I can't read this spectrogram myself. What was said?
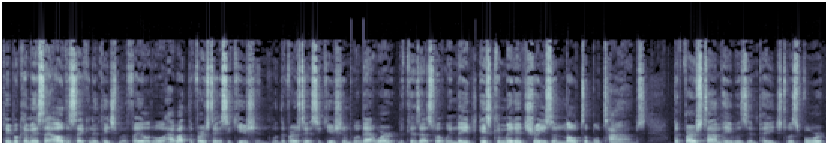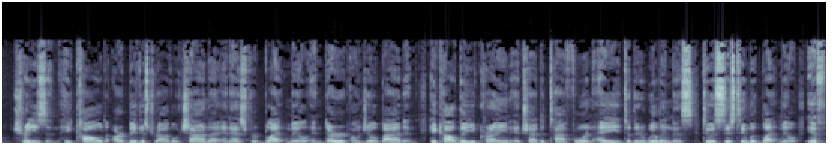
People come in and say, oh, the second impeachment failed. Well, how about the first execution? Would the first execution, would that work? Because that's what we need. He's committed treason multiple times. The first time he was impeached was for treason. He called our biggest rival, China, and asked for blackmail and dirt on Joe Biden. He called the Ukraine and tried to tie foreign aid to their willingness to assist him with blackmail. If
